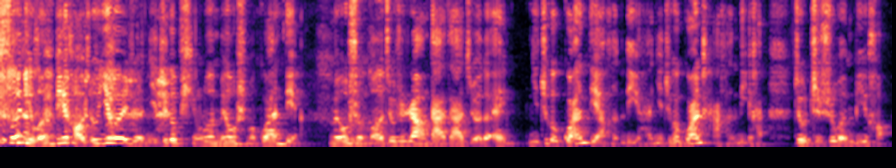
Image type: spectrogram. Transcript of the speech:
说你文笔好，就意味着你这个评论没有什么观点，没有什么就是让大家觉得，哎，你这个观点很厉害，你这个观察很厉害，就只是文笔好。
